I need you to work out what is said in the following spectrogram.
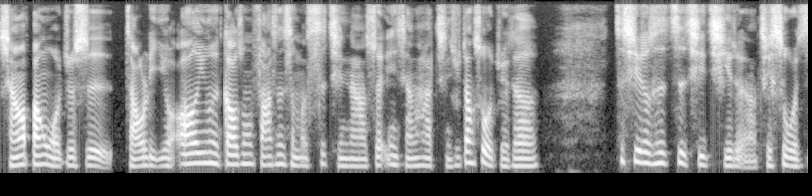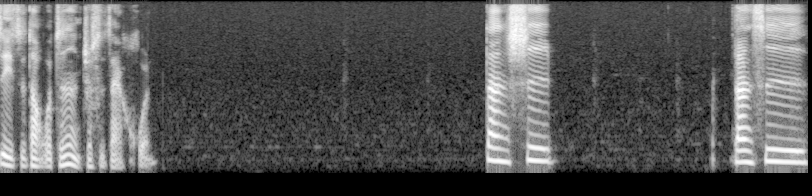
想要帮我，就是找理由哦，因为高中发生什么事情啊，所以影响他的情绪。但是我觉得。这些都是自欺欺人啊！其实我自己知道，我真的就是在混。但是，但是，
